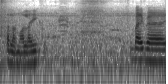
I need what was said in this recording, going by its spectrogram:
আসসালামু আলাইকুম। Bye bye.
